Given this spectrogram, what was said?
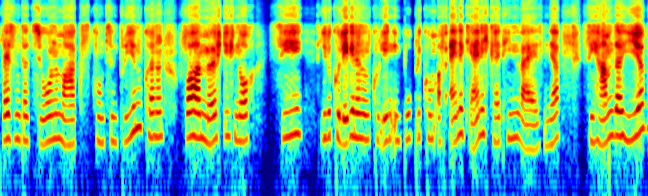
Präsentation, Max, konzentrieren können. Vorher möchte ich noch Sie, liebe Kolleginnen und Kollegen im Publikum, auf eine Kleinigkeit hinweisen. Ja. Sie haben da hier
